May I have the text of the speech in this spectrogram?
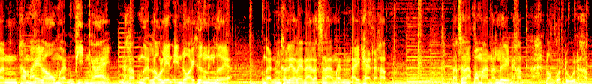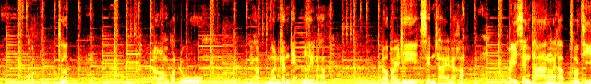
มันทำให้เราเหมือนพิมพ์ง่ายนะครับ เหมือนเราเล่น Android เครื่องหนึ่งเลยอะ่ะเหมือนเขาเรียกอะไรนะ ลักษณะเหมือน iPad นะครับ ลักษณะประมาณนั้นเลยนะครับอะลองกดดูนะครับ กดจึ๊บแล้วลองกดดู นี่ครับเหมือนกันเดียเลยนะครับ เราไปที่เส้นชัยนะครับเอ้ยเส้นทางนะครับโทษที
